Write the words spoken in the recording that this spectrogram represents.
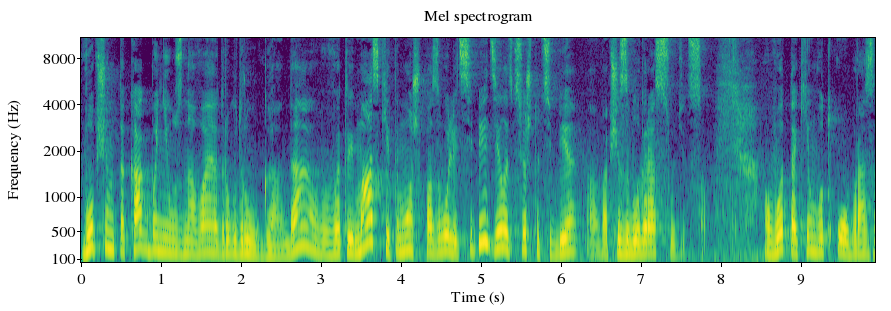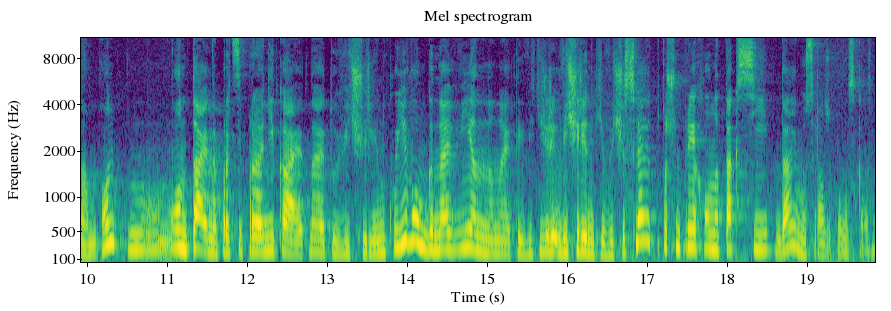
в общем-то, как бы не узнавая друг друга. Да? В этой маске ты можешь позволить себе делать все, что тебе а, вообще заблагорассудится вот таким вот образом. Он, он тайно проникает на эту вечеринку, его мгновенно на этой вечеринке вычисляют, потому что он приехал на такси, да, ему сразу было сказано,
